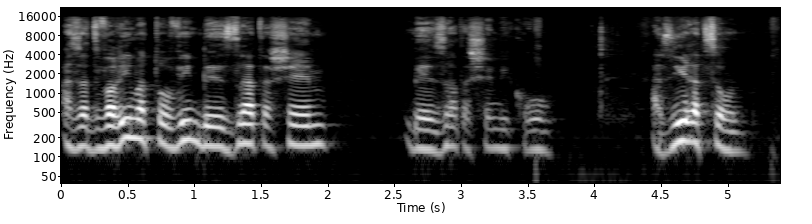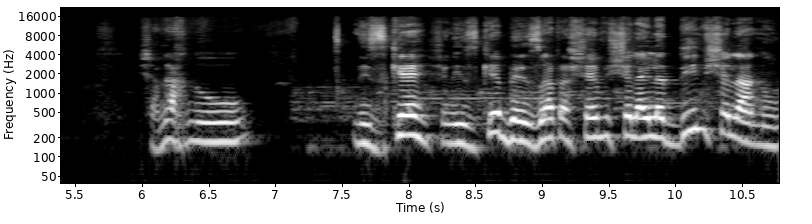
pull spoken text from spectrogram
אז הדברים הטובים בעזרת השם, בעזרת השם יקרו. אז יהי רצון שאנחנו נזכה, שנזכה בעזרת השם של הילדים שלנו,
